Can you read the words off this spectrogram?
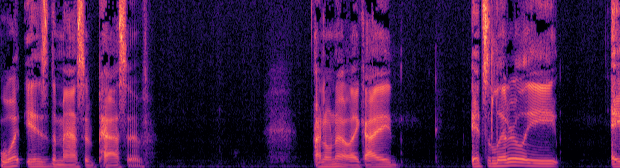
What is the massive passive? I don't know. Like, I, it's literally a,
